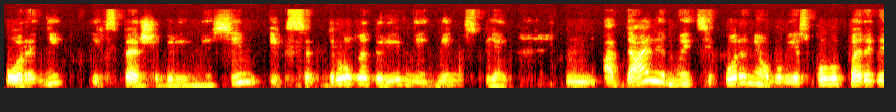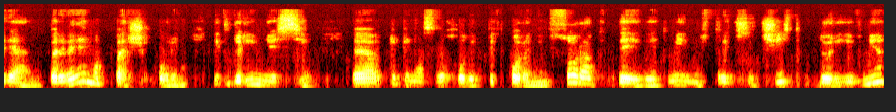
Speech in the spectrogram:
корені х перше дорівнює 7, х друге дорівнює мінус 5. А далі ми ці корені обов'язково перевіряємо. Перевіряємо перший корінь, х дорівнює 7. Е, Тут у нас виходить під коренем 49 мінус 36 дорівнює.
